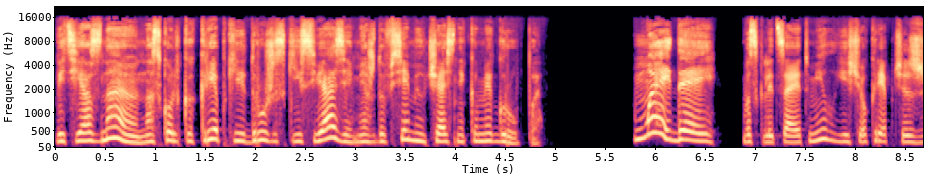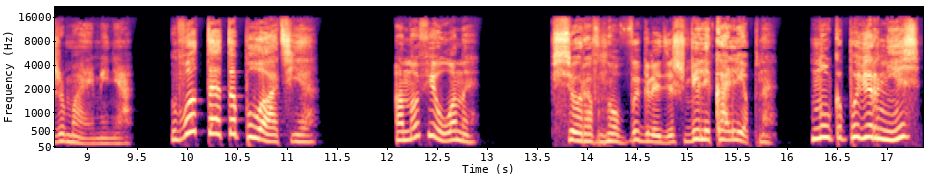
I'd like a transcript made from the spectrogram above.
ведь я знаю, насколько крепкие дружеские связи между всеми участниками группы. «Мэйдэй!» — восклицает Мил, еще крепче сжимая меня. «Вот это платье!» «Оно Фионы». «Все равно выглядишь великолепно! Ну-ка, повернись!»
